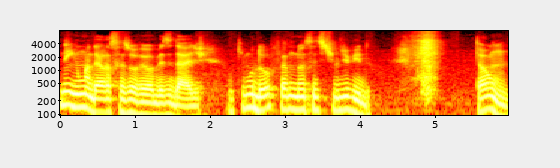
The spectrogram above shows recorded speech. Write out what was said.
Nenhuma delas resolveu a obesidade. O que mudou foi a mudança de estilo de vida. Então,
